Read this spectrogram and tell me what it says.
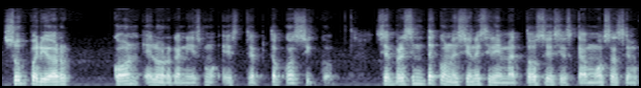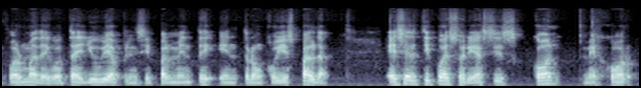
superior con el organismo estreptocócico. Se presenta con lesiones eritematosis y escamosas en forma de gota de lluvia, principalmente en tronco y espalda. Es el tipo de psoriasis con mejor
